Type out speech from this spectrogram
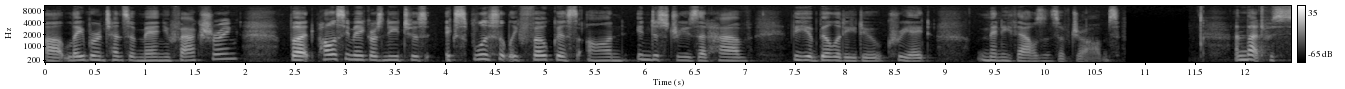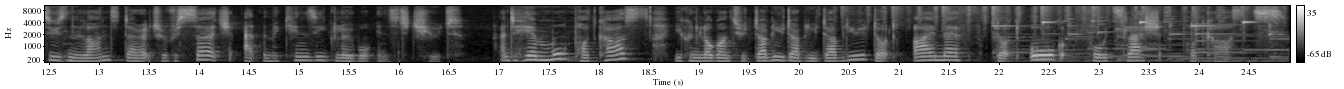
uh, labor intensive manufacturing. But policymakers need to explicitly focus on industries that have the ability to create many thousands of jobs. And that was Susan Lund, Director of Research at the McKinsey Global Institute. And to hear more podcasts, you can log on to www.imf.org forward slash podcasts.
